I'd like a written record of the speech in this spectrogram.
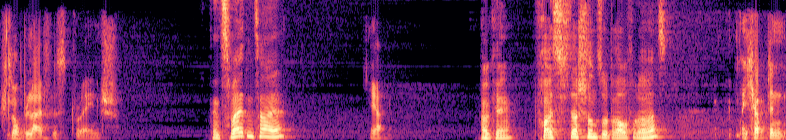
ich glaube, Life is Strange. Den zweiten Teil? Ja. Okay. Freust du dich da schon so drauf, oder was? Ich habe den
